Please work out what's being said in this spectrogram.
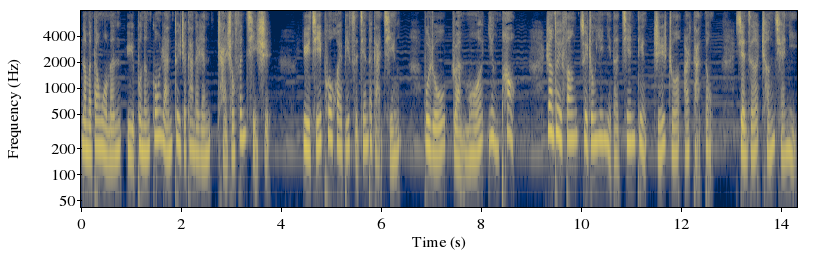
那么当我们与不能公然对着干的人产生分歧时，与其破坏彼此间的感情，不如软磨硬泡，让对方最终因你的坚定执着而感动，选择成全你。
